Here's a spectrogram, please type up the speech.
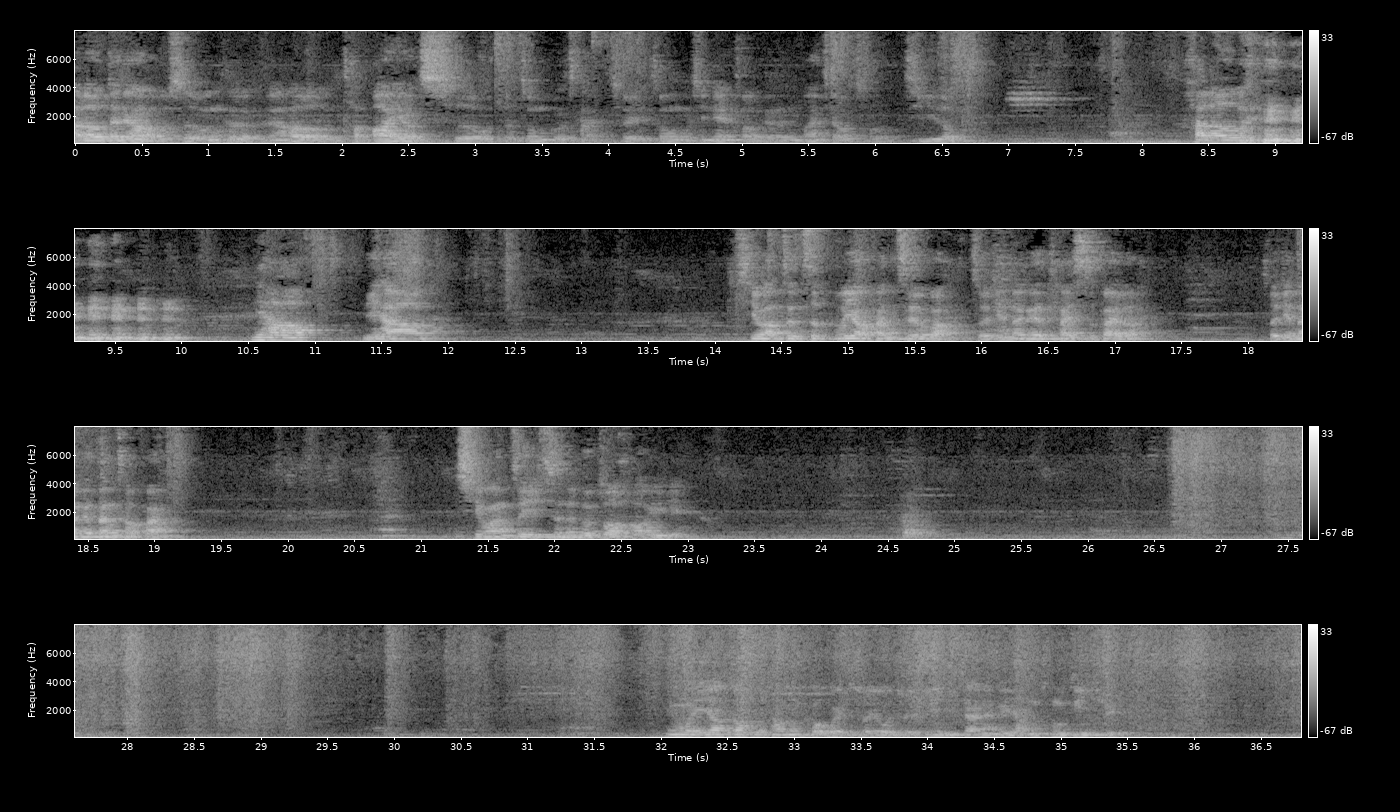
Hello，大家好，我是文和。然后他爸要吃我的中国菜，所以中午今天搞个辣椒炒鸡肉。Hello，你好，你好。希望这次不要翻车吧，昨天那个太失败了，昨天那个蛋炒饭。希望这一次能够做好一点。因为要照顾他们口味，所以我决定加两个洋葱进去，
